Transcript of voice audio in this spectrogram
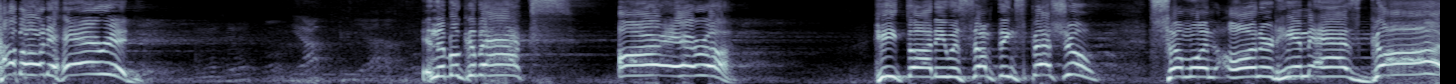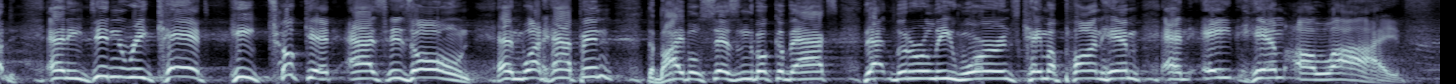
How about Herod? In the book of Acts, our era. He thought he was something special. Someone honored him as God and he didn't recant. He took it as his own. And what happened? The Bible says in the book of Acts that literally worms came upon him and ate him alive.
